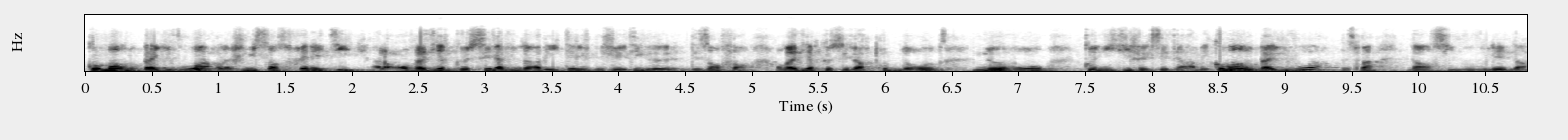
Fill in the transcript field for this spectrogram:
comment ne pas y voir la jouissance frénétique? Alors on va dire que c'est la vulnérabilité génétique des enfants, on va dire que c'est leur trouble neuro, neurocognitif, etc. Mais comment ne pas y voir, n'est-ce pas, dans, si vous voulez, dans,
